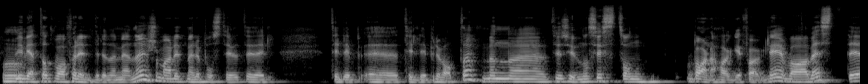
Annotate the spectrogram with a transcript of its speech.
Mm. Vi vet at hva foreldrene mener, som er litt mer positive til, til, de, til de private. Men til syvende og sist, sånn barnehagefaglig hva er best, det,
